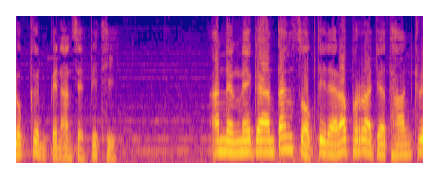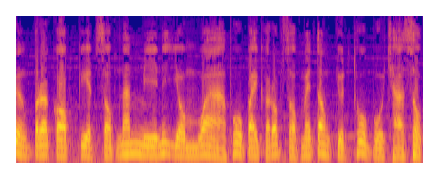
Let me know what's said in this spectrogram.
ลุกขึ้นเป็นอันเสร็จพิธี อันหนึ่งในการตั้งศพที่ได้รับพระราชทานเครื่องประกอบเกียรติศพนั้นมีนิยมว่าผู้ไปเคารพศพไม่ต้องจุดธูปบูชาศพ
